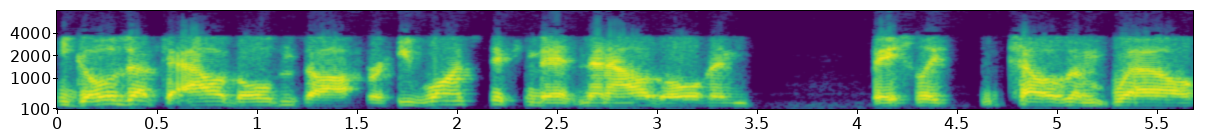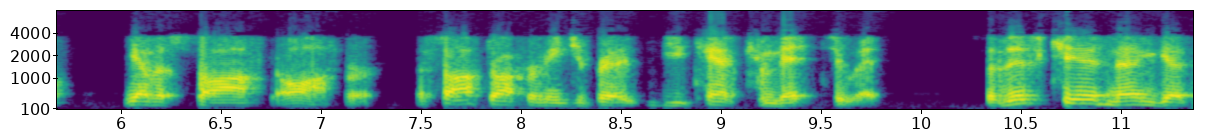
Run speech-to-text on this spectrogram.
He goes up to Al Golden's offer. He wants to commit, and then Al Golden basically tells him, well, you have a soft offer. A soft offer means you you can't commit to it. So this kid then gets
